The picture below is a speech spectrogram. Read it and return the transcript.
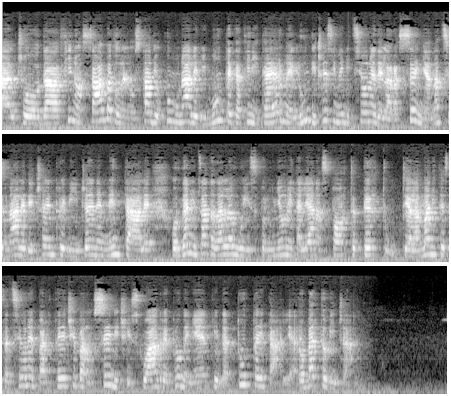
calcio. Da fino a sabato nello stadio comunale di Montecatini Terme l'undicesima edizione della rassegna nazionale dei centri di igiene mentale organizzata dalla WISP, l'Unione Italiana Sport per Tutti. Alla manifestazione partecipano 16 squadre provenienti da tutta Italia. Roberto Vigiani.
